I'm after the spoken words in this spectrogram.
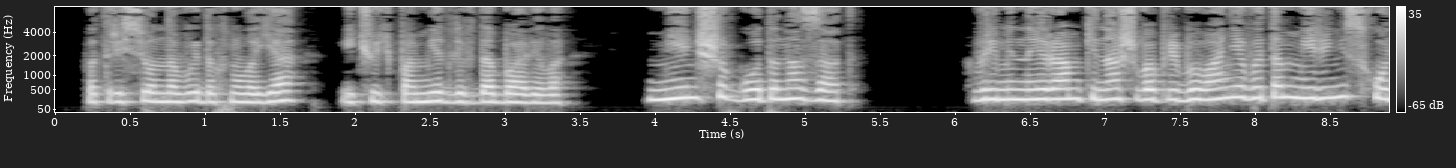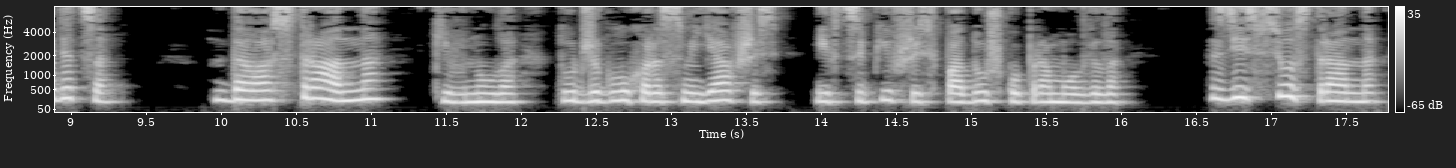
— потрясенно выдохнула я и, чуть помедлив, добавила. «Меньше года назад». «Временные рамки нашего пребывания в этом мире не сходятся». «Да, странно», — кивнула, тут же глухо рассмеявшись и, вцепившись в подушку, промолвила. Здесь все странно.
